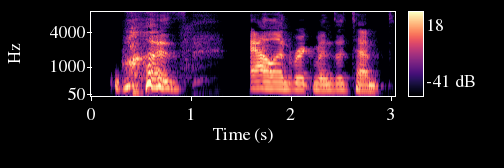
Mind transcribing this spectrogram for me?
was Alan Rickman's attempt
